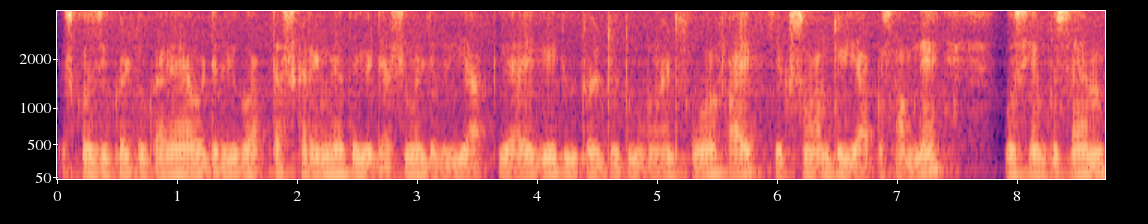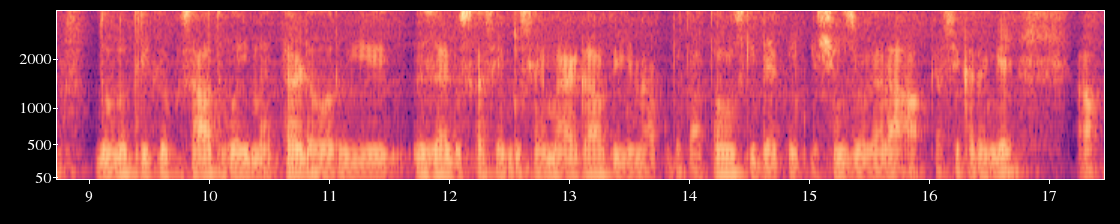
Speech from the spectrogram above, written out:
इसको इज़ इक्वल टू करें और डिग्री को आप प्रेस करेंगे तो ये डेसिमल डिग्री आपकी आएगी two twenty two point four five six one तो ये आपके सामने वो सेम टू सेम दोनों तरीके के साथ वही मेथड और ये रिज़ल्ट उसका सेम टू सेम आएगा तो ये मैं आपको बताता हूँ उसकी बैक कैलकुलेशंस वगैरह आप कैसे करेंगे। आप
